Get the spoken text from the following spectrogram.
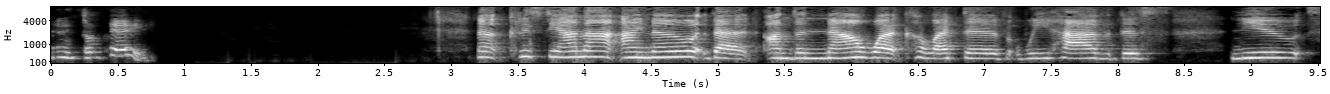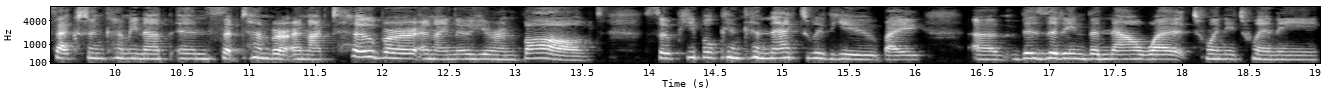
And it's okay. Now, Christiana, I know that on the Now What Collective, we have this new section coming up in September and October, and I know you're involved. So people can connect with you by uh, visiting the Now What 2020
